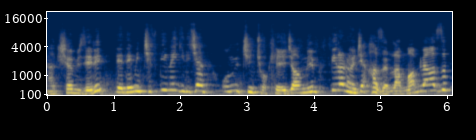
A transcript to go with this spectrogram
Bugün akşam üzeri dedemin çiftliğine gideceğim. Onun için çok heyecanlıyım. Bir an önce hazırlanmam lazım.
